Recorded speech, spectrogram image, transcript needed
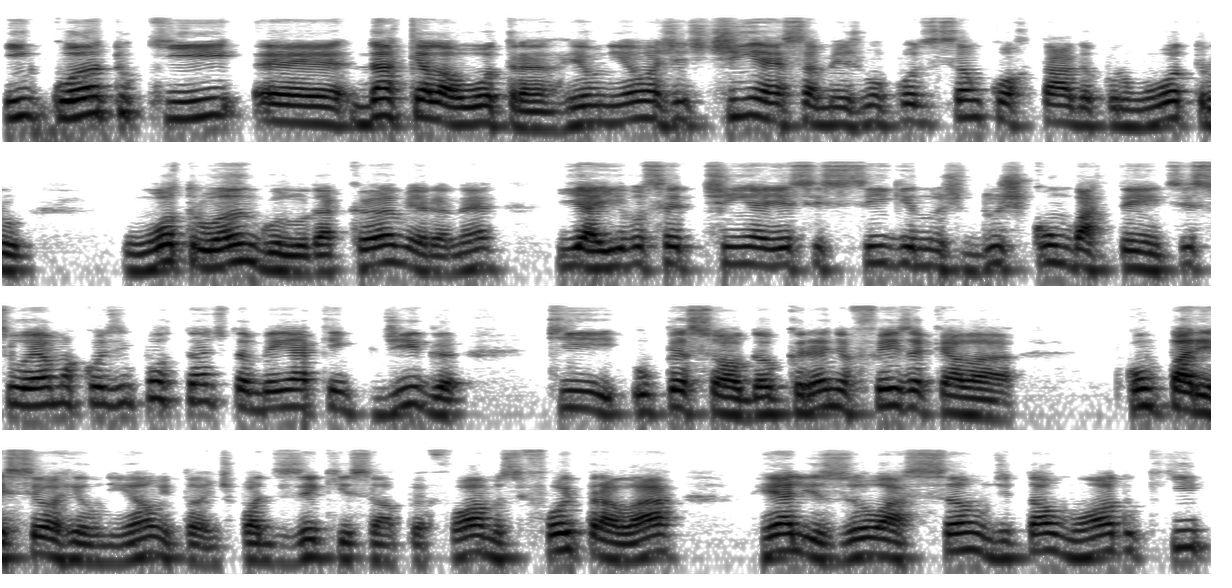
enquanto que é, naquela outra reunião a gente tinha essa mesma oposição cortada por um outro, um outro ângulo da câmera, né, e aí você tinha esses signos dos combatentes. Isso é uma coisa importante também. Há quem diga que o pessoal da Ucrânia fez aquela... compareceu à reunião, então a gente pode dizer que isso é uma performance, foi para lá, realizou a ação de tal modo que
